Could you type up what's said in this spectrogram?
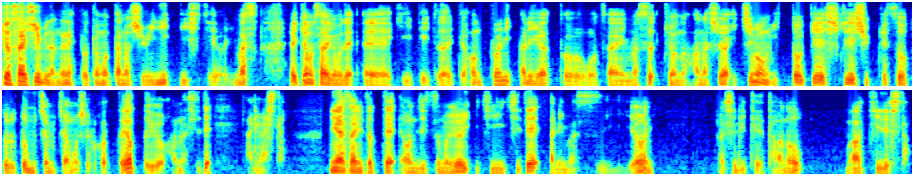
今日最終日なんでね、とても楽しみにしております。え今日も最後まで、えー、聞いていただいて本当にありがとうございます。今日の話は一問一答形式で出血を取るとむちゃむちゃ面白かったよというお話でありました。皆さんにとって本日も良い一日でありますように。ファシリテーターのマーキーでした。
